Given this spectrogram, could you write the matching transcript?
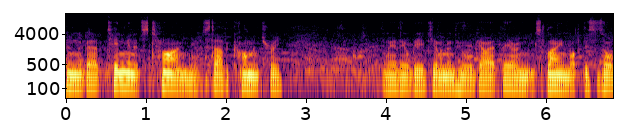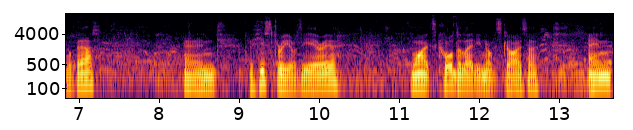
In about 10 minutes' time, we'll start a commentary where there'll be a gentleman who will go out there and explain what this is all about and the history of the area, why it's called the Lady Knox Geyser, and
